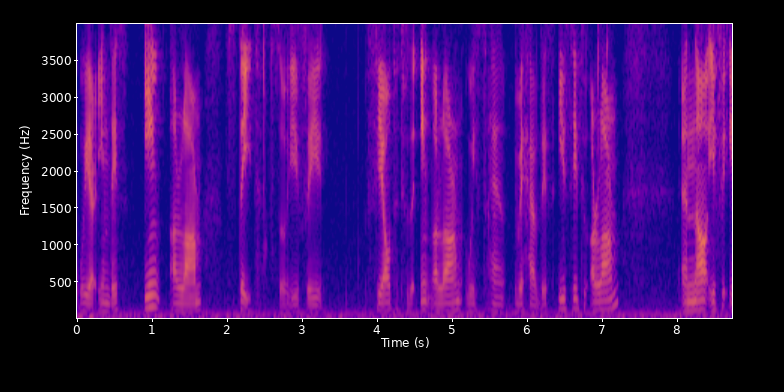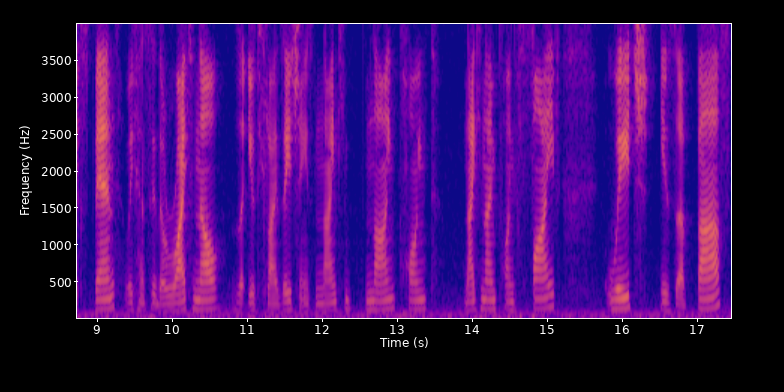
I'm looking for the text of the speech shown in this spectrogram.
we are in this in alarm state so if we filter to the in alarm we have, we have this EC2 alarm and now if we expand, we can see that right now the utilization is 99.99.5, which is above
